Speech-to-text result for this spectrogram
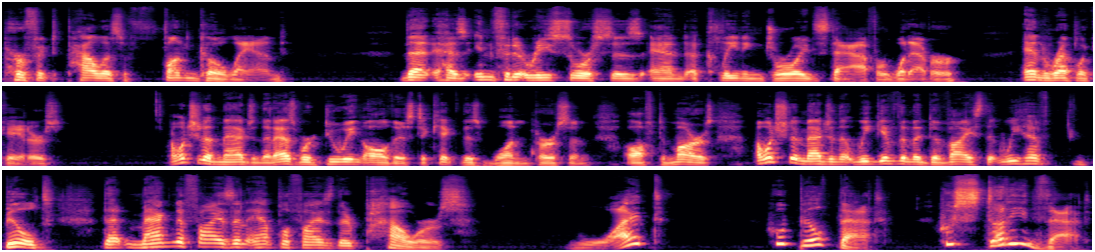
perfect palace of Funko land, that has infinite resources and a cleaning droid staff or whatever, and replicators. I want you to imagine that as we're doing all this to kick this one person off to Mars, I want you to imagine that we give them a device that we have built that magnifies and amplifies their powers. What? Who built that? Who studied that?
